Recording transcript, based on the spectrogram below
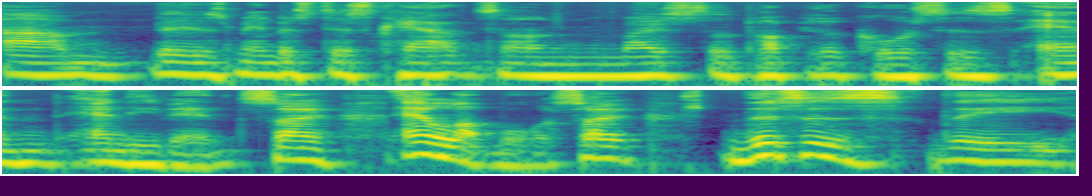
Um, there's members discounts on most of the popular courses and and events. So and a lot more. So this is the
